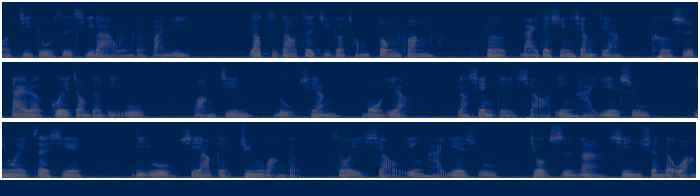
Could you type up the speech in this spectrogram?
而基督是希腊文的翻译。要知道，这几个从东方的来的星象家，可是带了贵重的礼物：黄金、乳香、没药，要献给小婴孩耶稣。因为这些礼物是要给君王的。所以，小婴孩耶稣就是那新生的王。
